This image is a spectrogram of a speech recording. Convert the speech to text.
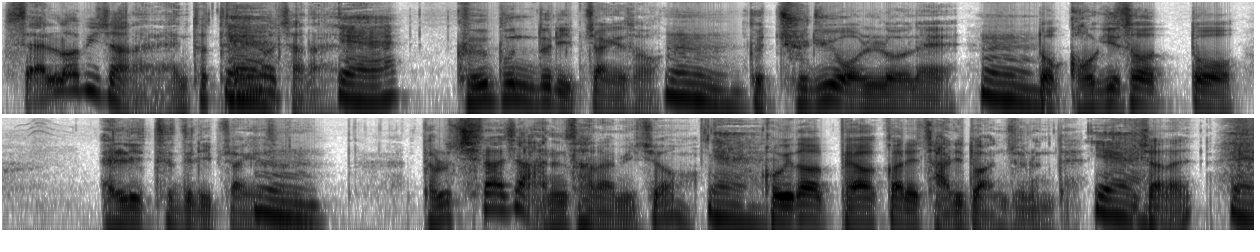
셀럽이잖아요. 엔터테이너잖아요. 예. 그분들 입장에서 음. 그 주류 언론에 음. 또 거기서 또 엘리트들 입장에서는 음. 별로 친하지 않은 사람이죠. 예. 거기다 백악관에 자리도 안 주는데 예. 그렇잖아요. 예.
